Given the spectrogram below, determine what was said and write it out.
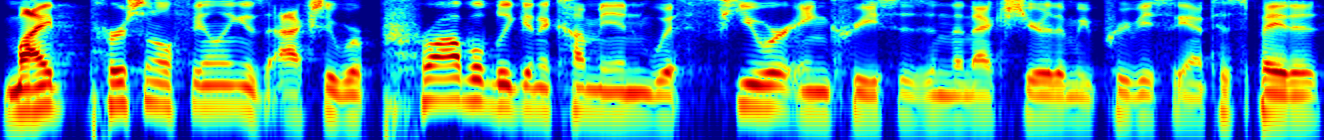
my personal feeling is actually we're probably going to come in with fewer increases in the next year than we previously anticipated.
